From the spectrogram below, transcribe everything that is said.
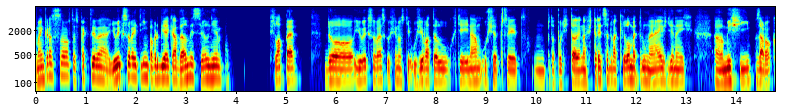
Microsoft, respektive UXový tým Power BI velmi silně šlape do UXové zkušenosti uživatelů, chtějí nám ušetřit, hm, to počítali na 42 km naježděných uh, myší za rok,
